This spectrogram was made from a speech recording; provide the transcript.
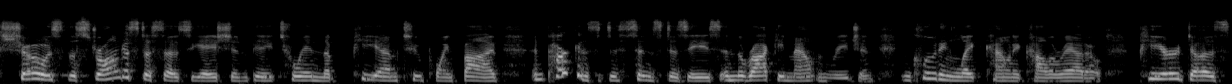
shows the strongest association between the PM 2.5 and Parkinson's disease in the Rocky Mountain region, including Lake County, Colorado. PEER does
